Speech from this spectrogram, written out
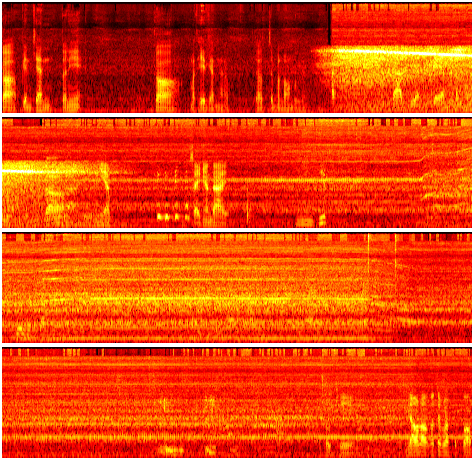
ก็เปลี่ยนแกนตัวนี้ ก็มาเทสกันนะครับเดี๋ยวจะมาลองดูกัน การเปลี่ยนแกนนะครับก็เงียบ ใช้งานได้ มีทิปเครื่องประกันโอเค แล้วเราก็จะมาประกอบ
